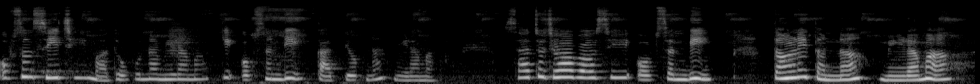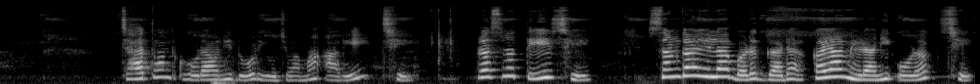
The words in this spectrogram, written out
ઓપ્શન સી છે માધવપુરના મેળામાં કે ઓપ્શન ડી કાત્યોકના મેળામાં? સાચો જવાબ આવશે ઓપ્શન બી તરણેતરના મેળામાં જાતવંત ઘોડાઓની દોડ યોજવામાં આવે છે. પ્રશ્ન તેર છે, શણગારેલા બળદગાડા કયા મેળાની ઓળખ છે?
